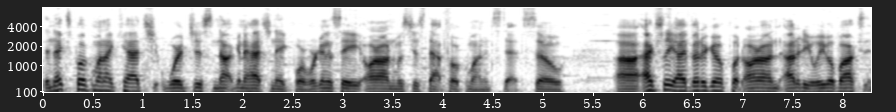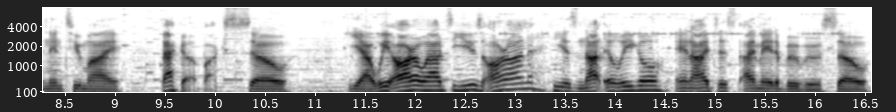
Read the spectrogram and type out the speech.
the next Pokemon I catch, we're just not going to hatch an egg for. We're going to say Aron was just that Pokemon instead. So, uh, actually, I better go put Aron out of the illegal box and into my backup box. So, yeah, we are allowed to use Aron. He is not illegal, and I just, I made a boo-boo. So,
